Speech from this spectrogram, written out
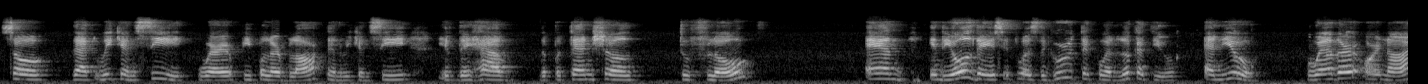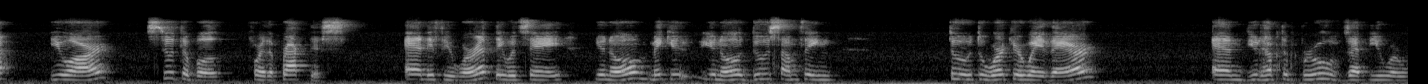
so that we can see where people are blocked and we can see if they have the potential to flow. And in the old days, it was the Guru Tuk would look at you and you, whether or not you are suitable for the practice. And if you weren't, they would say, you know, make you, you know, do something to to work your way there. And you'd have to prove that you were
